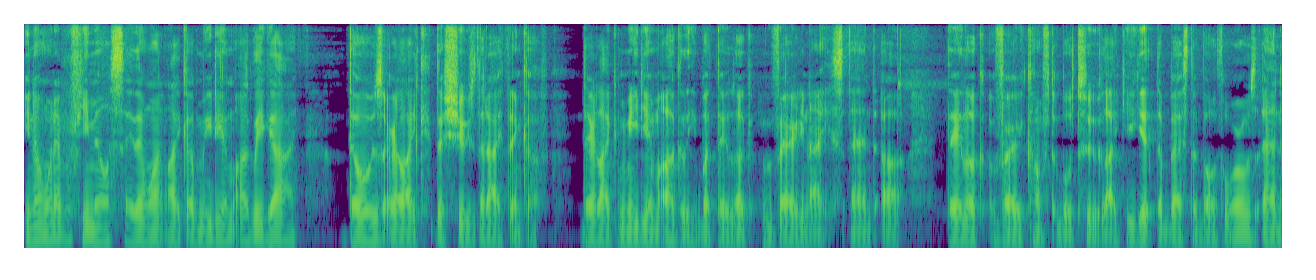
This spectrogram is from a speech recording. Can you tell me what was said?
You know, whenever females say they want like a medium ugly guy, those are like the shoes that I think of. They're like medium ugly, but they look very nice, and uh, they look very comfortable too. Like you get the best of both worlds, and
